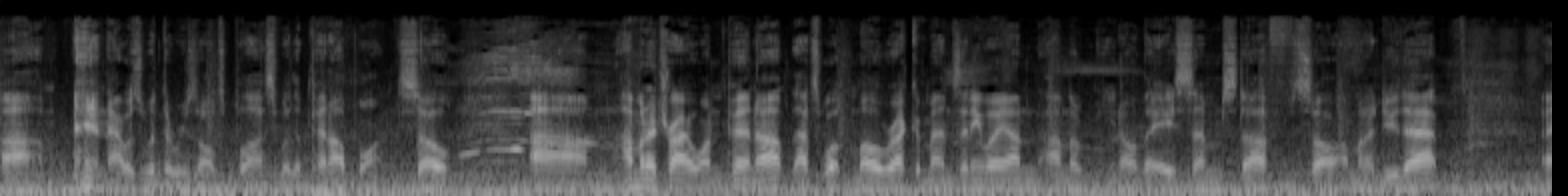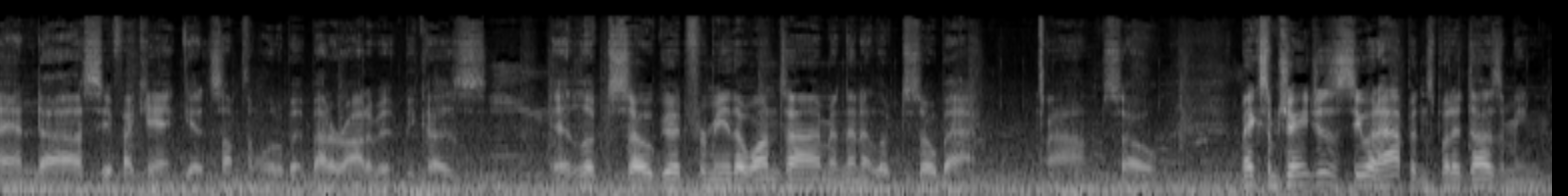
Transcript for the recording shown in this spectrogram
Um, and that was with the results plus with a pin up one. So um, I'm going to try one pin up. That's what Mo recommends anyway on, on the you know the ASIM stuff. So I'm going to do that and uh, see if I can't get something a little bit better out of it because it looked so good for me the one time and then it looked so bad. Um, so make some changes, and see what happens. But it does. I mean,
